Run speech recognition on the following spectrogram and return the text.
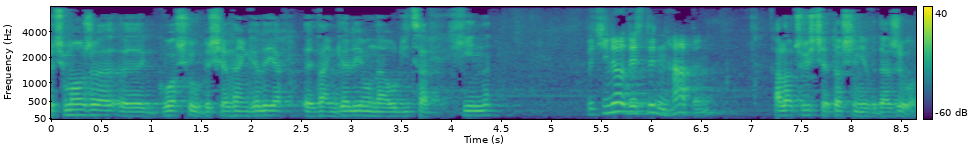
Być może y, głosiłbyś Ewangeliach, Ewangelię na ulicach Chin, But you know, this didn't happen. ale oczywiście to się nie wydarzyło.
